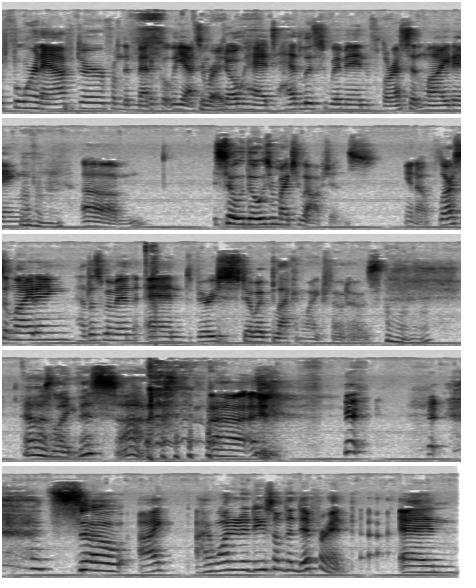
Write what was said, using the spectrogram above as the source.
before and after from the medical. Yeah, so right. no heads, headless women, fluorescent lighting. Mm-hmm. Um, so those were my two options. You know, fluorescent lighting, headless women, and very stoic black and white photos. Mm-hmm. I was like, this sucks. uh, so I I wanted to do something different, and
